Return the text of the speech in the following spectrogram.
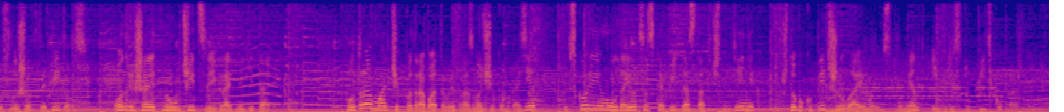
Услышав The Beatles, он решает научиться играть на гитаре. По утрам мальчик подрабатывает разносчиком газет, и вскоре ему удается скопить достаточно денег, чтобы купить желаемый инструмент и приступить к упражнению.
